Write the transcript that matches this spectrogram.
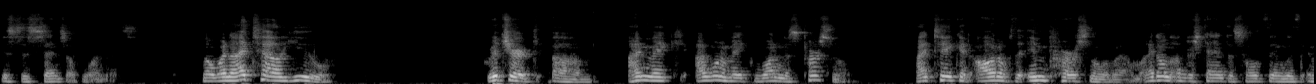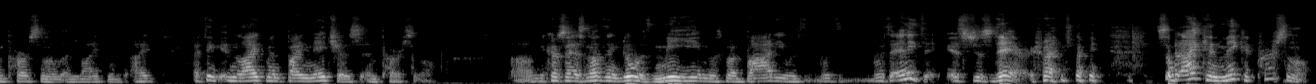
is this sense of oneness. Now, when I tell you, Richard, um, I make I want to make oneness personal. I take it out of the impersonal realm. I don't understand this whole thing with impersonal enlightenment. I I think enlightenment by nature is impersonal. Um, because it has nothing to do with me and with my body, with with with anything. It's just there, right? so, but I can make it personal.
